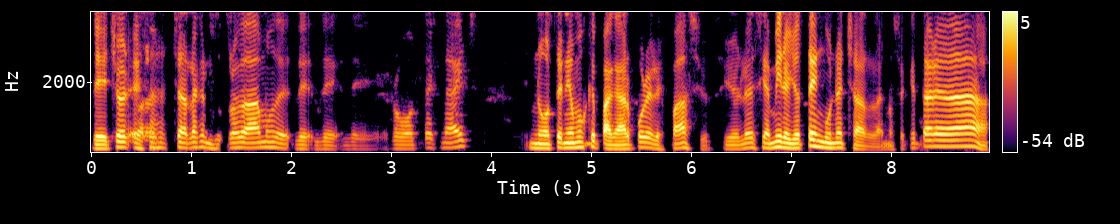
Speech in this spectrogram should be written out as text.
De hecho, esas charlas que nosotros dábamos de, de, de, Robot Tech Nights, no teníamos que pagar por el espacio. Si yo le decía, mira, yo tengo una charla, no sé qué tal,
